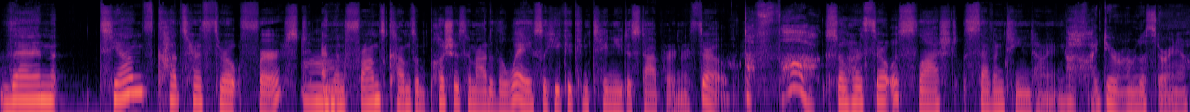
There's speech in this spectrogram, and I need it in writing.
Then Theuns cuts her throat first, and mm. then Frans comes and pushes him out of the way so he could continue to stab her in her throat. What the fuck? So her throat was slashed 17 times. Oh, I do remember the story now.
